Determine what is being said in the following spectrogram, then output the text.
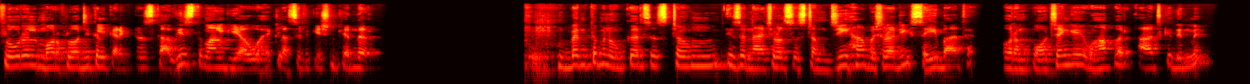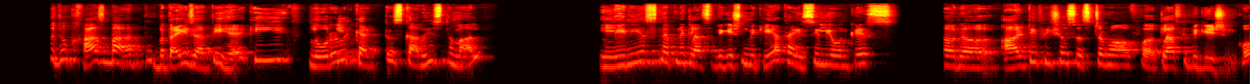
floral morphological characters का भी इस्तेमाल किया हुआ है क्लासिफिकेशन के अंदर। Bentham and Hooker system is a natural system जी हाँ बशरा जी, सही बात है। और हम पहुँचेंगे वहाँ पर आज के दिन में। तो जो खास बात बताई जाती है कि फ्लोरल कैरेक्टर्स का भी इस्तेमाल लीनियस ने अपने क्लासिफिकेशन में किया था, इसीलिए उनके आर्टिफिशियल सिस्टम ऑफ़ क्लासिफिकेशन को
